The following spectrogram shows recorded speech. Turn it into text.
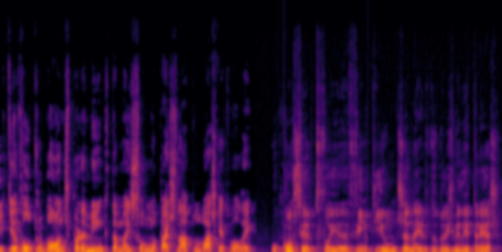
e teve outro bónus para mim, que também sou um apaixonado pelo basquetebol. É o concerto foi a 21 de janeiro de 2003.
